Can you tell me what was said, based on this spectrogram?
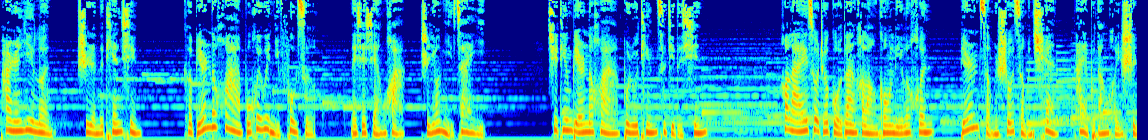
怕人议论是人的天性，可别人的话不会为你负责，那些闲话只有你在意。去听别人的话，不如听自己的心。后来，作者果断和老公离了婚，别人怎么说怎么劝，他也不当回事。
